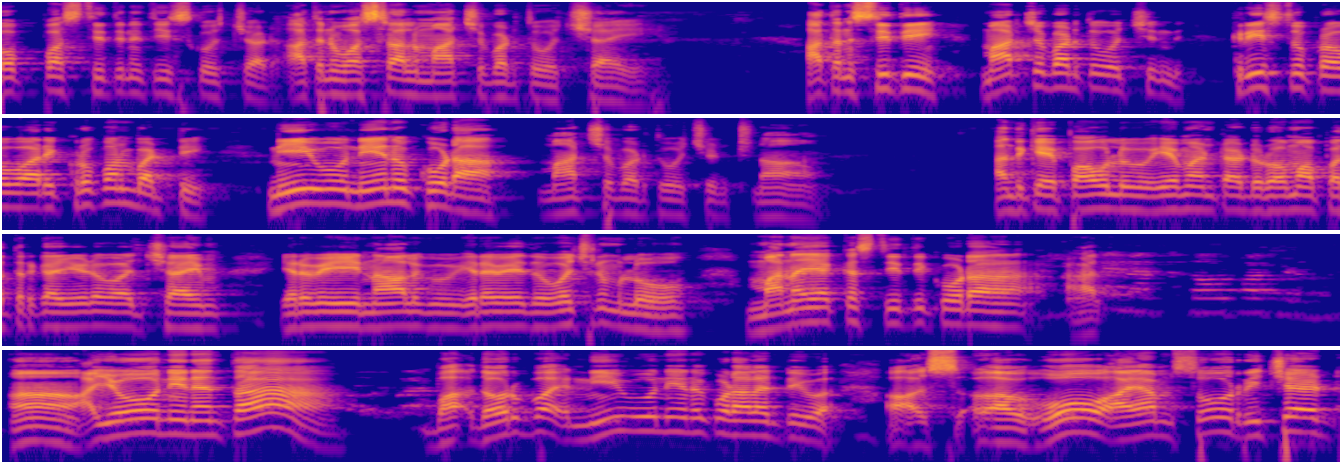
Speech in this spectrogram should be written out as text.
గొప్ప స్థితిని తీసుకొచ్చాడు. అతని వస్త్రాలు మార్చబడుతూ వచ్చాయి. అతని స్థితి మార్చబడుతూ వచ్చింది. క్రీస్తు ప్రభు వారి కృపను బట్టి నీవు నేను కూడా మార్చబడుతూ వచ్చింటున్నాం అందుకే పౌలు ఏమంటాడు రోమా పత్రిక ఏడవ అధ్యాయం ఇరవై నాలుగు ఇరవై ఐదు వచనంలో మన యొక్క స్థితి కూడా అయ్యో నేనెంత దౌర్భా నీవు నేను కూడా అలాంటి ఓ ఐఆమ్ సో రిచర్డ్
